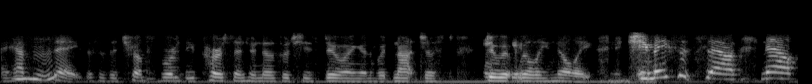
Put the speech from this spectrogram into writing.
I have Mhm. to say, this is a trustworthy person who knows what she's doing and would not just do it willy nilly. She makes it sound. Now,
